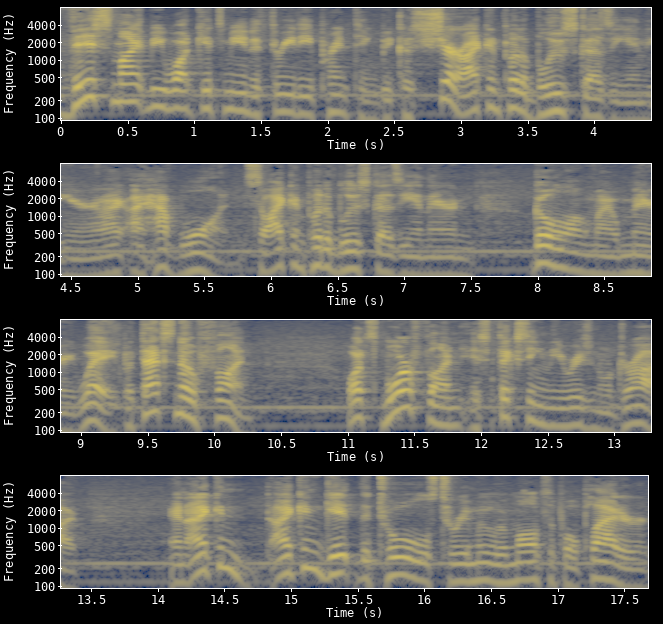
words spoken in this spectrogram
this might be what gets me into 3D printing because sure, I can put a BlueSCSI in here, and I, I have one, so I can put a BlueSCSI in there and go along my merry way, but that's no fun. What's more fun is fixing the original drive. And I can I can get the tools to remove a multiple platter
